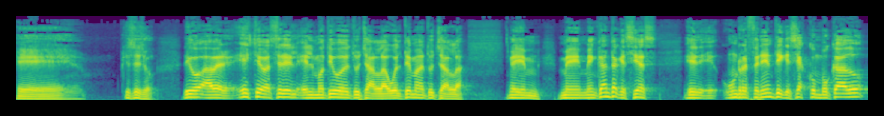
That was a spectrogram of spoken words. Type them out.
eh, ¿Qué sé yo? Digo, a ver, este va a ser el, el motivo de tu charla o el tema de tu charla. Eh, me, me encanta que seas eh, un referente y que seas convocado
